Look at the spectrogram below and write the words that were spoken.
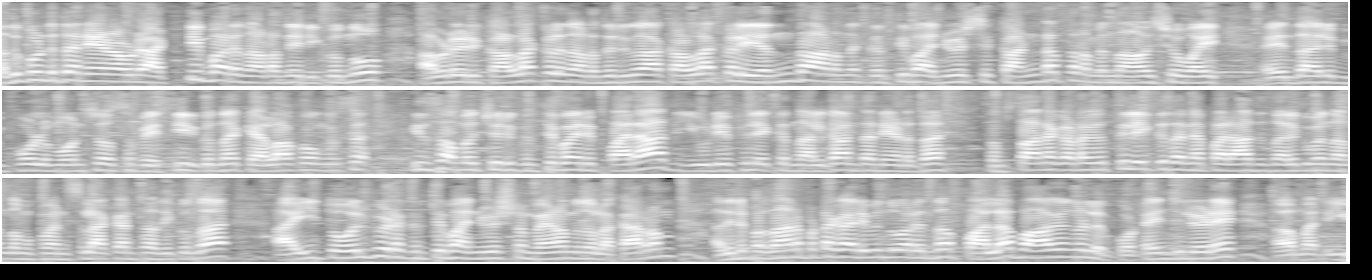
അതുകൊണ്ട് തന്നെയാണ് അവിടെ അട്ടിമറി നടന്നിരിക്കുന്നു. അവിടെ ഒരു കള്ളക്കളി നടന്നിരിക്കുന്നു. ആ കള്ളക്കളി എന്താണെന്ന് കൃത്യമായി അന്വേഷിച്ച് കണ്ടെത്തണമെന്ന ആവശ്യവുമായി എന്തായാലും ഇപ്പോൾ മോൻസോസഫ് എത്തിയിരിക്കുന്നത് കേരള കോൺഗ്രസ് ഇത് സംബന്ധിച്ച് ഒരു കൃത്യമായ ഒരു പരാതി യു ഡി എഫിലേക്ക് നൽകാൻ തന്നെയാണ് സംസ്ഥാന ഘടകത്തിലേക്ക് തന്നെ പരാതി നൽകുമെന്നാണ് നമുക്ക് മനസ്സിലാക്കാൻ സാധിക്കുന്നത്. ഈ തോൽവിയുടെ കൃത്യമായ അന്വേഷണം വേണമെന്നുള്ള കാരണം അതിന് പ്രധാനപ്പെട്ട കാര്യം എന്ന് പറയുന്നത് പല ഭാഗങ്ങളിലും കോട്ടയം ജില്ലയുടെ മറ്റേ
